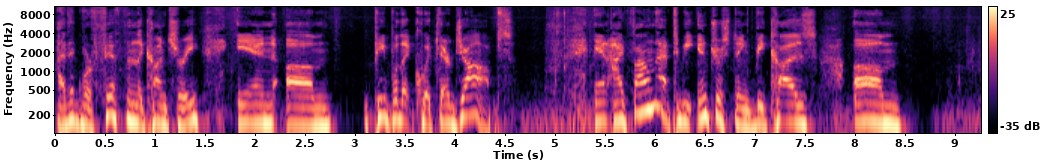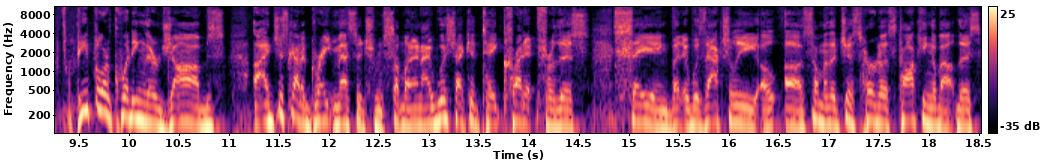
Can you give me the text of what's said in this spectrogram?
I think we're fifth in the country in um, people that quit their jobs, and I found that to be interesting because. Um, people are quitting their jobs. I just got a great message from someone, and I wish I could take credit for this saying, but it was actually uh, uh, someone that just heard us talking about this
